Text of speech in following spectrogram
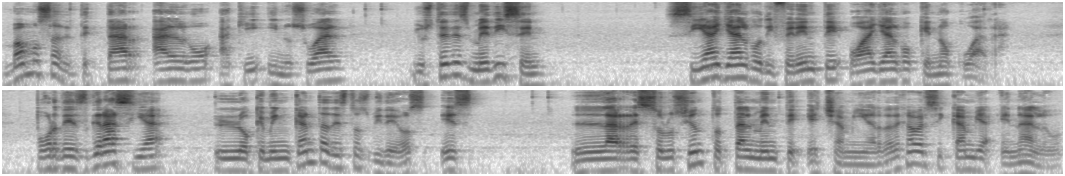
vamos a detectar algo aquí inusual y ustedes me dicen si hay algo diferente o hay algo que no cuadra. Por desgracia, lo que me encanta de estos videos es la resolución totalmente hecha mierda. Deja ver si cambia en algo.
